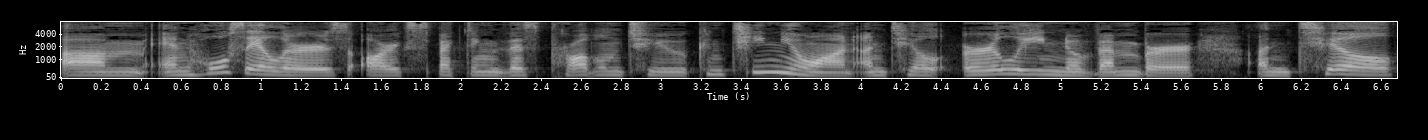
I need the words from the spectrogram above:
Um, and wholesalers are expecting this problem to continue on until early November, until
